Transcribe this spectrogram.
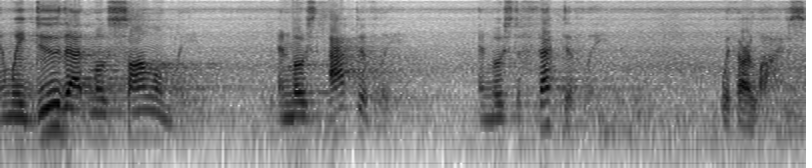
And we do that most solemnly and most actively and most effectively with our lives.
